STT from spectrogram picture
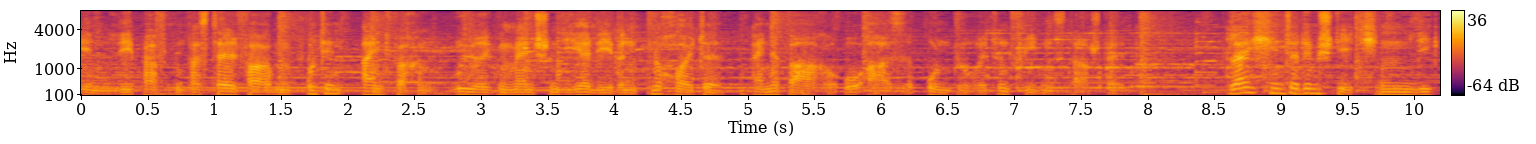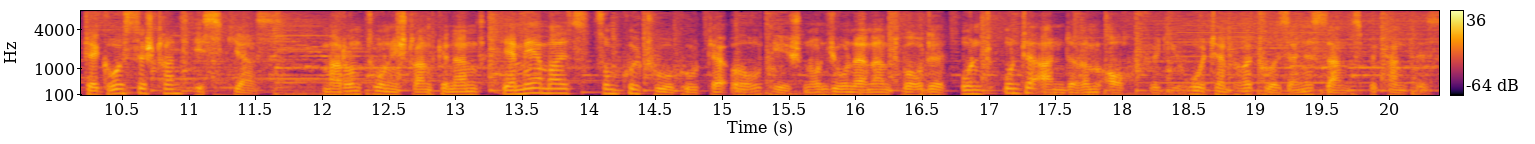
in lebhaften Pastellfarben und den einfachen, rührigen Menschen, die hier leben, noch heute eine wahre Oase unberührten Friedens darstellt. Gleich hinter dem Städtchen liegt der größte Strand Ischias, Marontoni-Strand genannt, der mehrmals zum Kulturgut der Europäischen Union ernannt wurde und unter anderem auch für die hohe Temperatur seines Sands bekannt ist,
